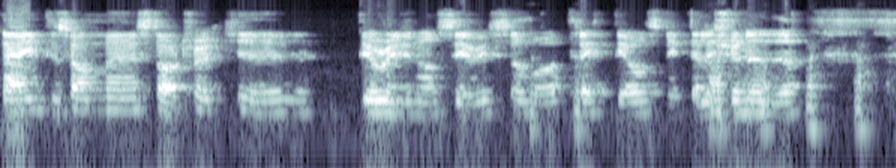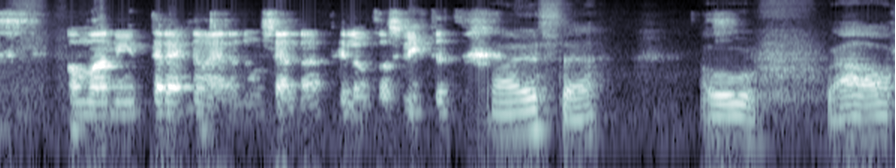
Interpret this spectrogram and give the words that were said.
Nej, inte som eh, Star Trek, The Original Series som var 30 avsnitt, eller 29. om man inte räknar med den okända pilotavsnittet. Ja, just det. Oh, wow.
